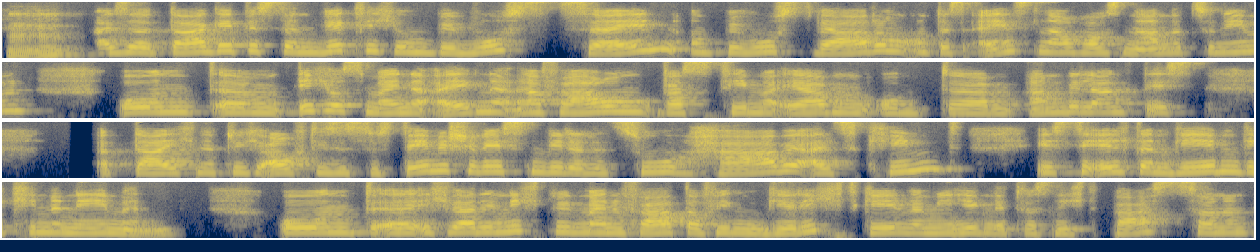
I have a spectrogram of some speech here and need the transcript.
Mhm. Also da geht es dann wirklich um Bewusstsein und Bewusstwerdung und das Einzelne auch auseinanderzunehmen. Und ähm, ich aus meiner eigenen Erfahrung, was Thema Erben und ähm, anbelangt ist, da ich natürlich auch dieses systemische Wissen wieder dazu habe als Kind, ist die Eltern geben, die Kinder nehmen. Und äh, ich werde nicht mit meinem Vater auf irgendein Gericht gehen, wenn mir irgendetwas nicht passt, sondern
